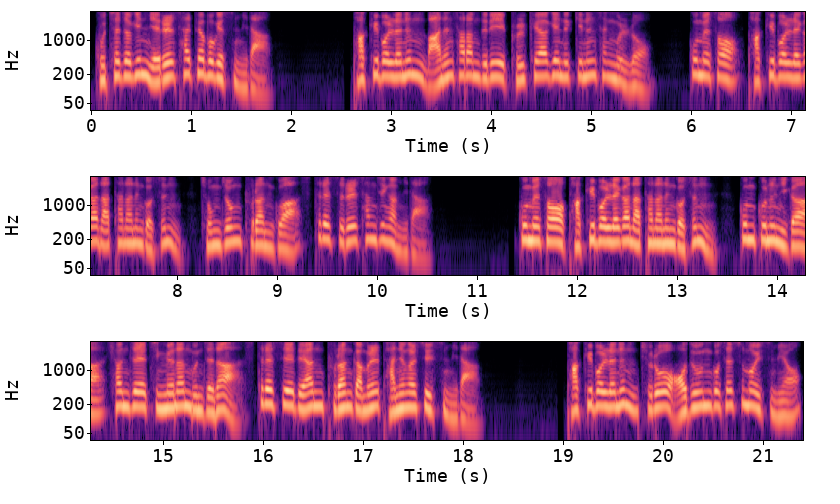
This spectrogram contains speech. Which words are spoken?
구체적인 예를 살펴보겠습니다. 바퀴벌레는 많은 사람들이 불쾌하게 느끼는 생물로 꿈에서 바퀴벌레가 나타나는 것은 종종 불안과 스트레스를 상징합니다. 꿈에서 바퀴벌레가 나타나는 것은 꿈꾸는 이가 현재 직면한 문제나 스트레스에 대한 불안감을 반영할 수 있습니다. 바퀴벌레는 주로 어두운 곳에 숨어 있으며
